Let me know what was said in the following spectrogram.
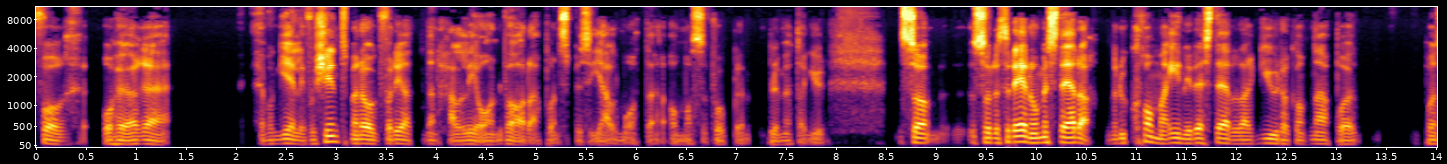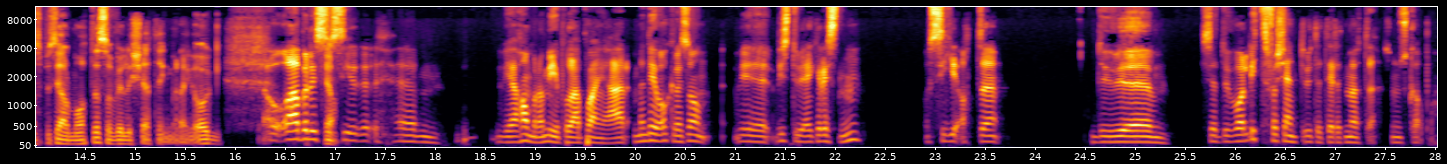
for å høre evangeliet forkynt, men òg fordi at Den hellige ånd var der på en spesiell måte, og masse folk ble, ble møtt av Gud. Så, så, det, så, det, er noe med steder. Når du kommer inn i det stedet der Gud har kommet nær på, på en spesiell måte, så vil det skje ting med deg. Og, ja, og jeg bare lyst til å si um, Vi har hamra mye på det poenget her, men det er jo akkurat sånn Hvis du er kristen og sier at uh, du uh, sier at du var litt for sent ute til et møte som du skal på.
